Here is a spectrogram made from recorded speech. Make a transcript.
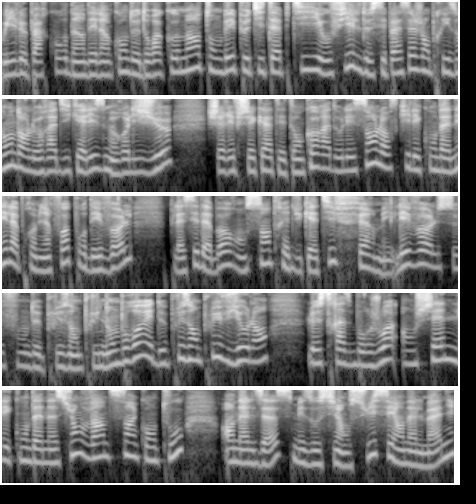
Oui, le parcours d'un délinquant de droit commun tombé petit à petit au fil de ses passages en prison dans le radicalisme religieux. Shérif Shekat est encore adolescent lorsqu'il est condamné la première fois pour des vols, placés d'abord en centre éducatif fermé. Les vols se font de plus en plus nombreux et de plus en plus violents. Le Strasbourgeois enchaîne les condamnations, 25 en tout, en Alsace, mais aussi en Suisse et en Allemagne.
